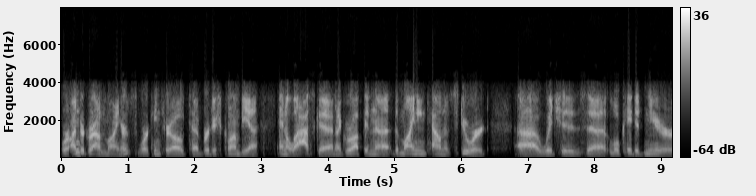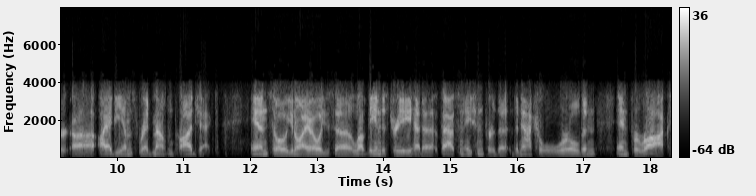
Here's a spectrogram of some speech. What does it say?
were underground miners, working throughout uh, British Columbia and Alaska. And I grew up in uh, the mining town of Stewart, uh, which is uh, located near uh, IDM's Red Mountain project. And so, you know, I always uh, loved the industry, had a fascination for the the natural world and and for rocks,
